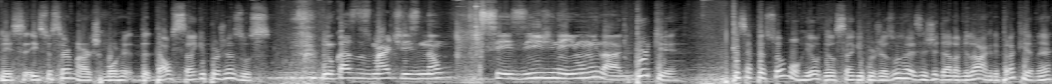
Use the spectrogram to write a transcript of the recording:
esse- isso é ser mártir, morrer, dar o sangue por Jesus. no caso dos mártires não se exige nenhum milagre. Por quê? Porque se a pessoa morreu, deu sangue por Jesus, vai exigir dela milagre? Pra quê, né?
